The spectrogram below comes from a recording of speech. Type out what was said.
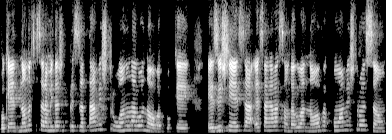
porque não necessariamente a gente precisa estar tá menstruando na lua nova, porque existe essa, essa relação da lua nova com a menstruação.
